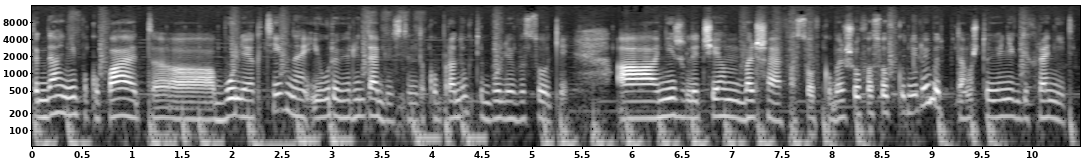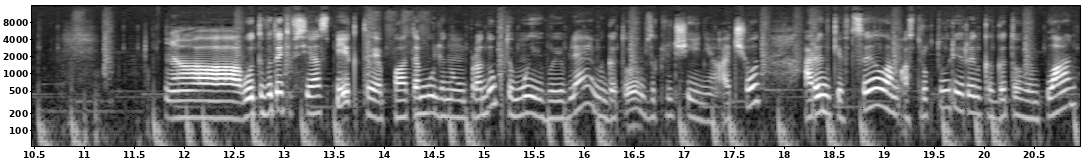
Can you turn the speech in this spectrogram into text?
Тогда они покупают э, более активно и уровень рентабельности на таком продукте более высокий, а, нежели чем большая фасовка фасовку. Большую фасовку не любят, потому что ее негде хранить. А, вот, вот эти все аспекты по тому или иному продукту мы выявляем и готовим заключение, отчет о рынке в целом, о структуре рынка, готовим план,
